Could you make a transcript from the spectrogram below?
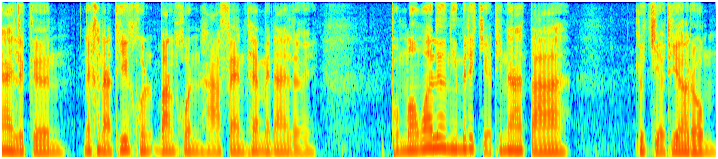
ง่ายเหลือเกิน ในขณะที่คนบางคนหาแฟนแทบไม่ได้เลย ผมมองว่าเรื่องนี้ไม่ได้เกี่ยวที่หน้าตา หรือเกี่ยวที่อารมณ์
